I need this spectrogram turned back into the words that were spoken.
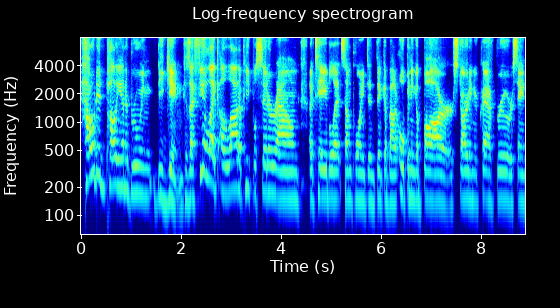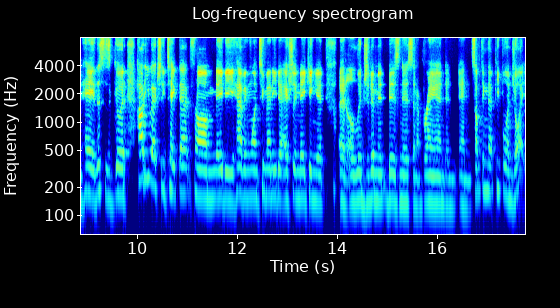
how did Pollyanna Brewing begin? Because I feel like a lot of people sit around a table at some point and think about opening a bar or starting a craft brew or saying, hey, this is good. How do you actually take that from maybe having one too many to actually making it a legitimate business and a brand and, and something that people enjoy?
